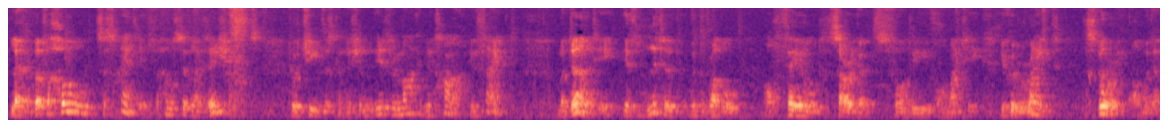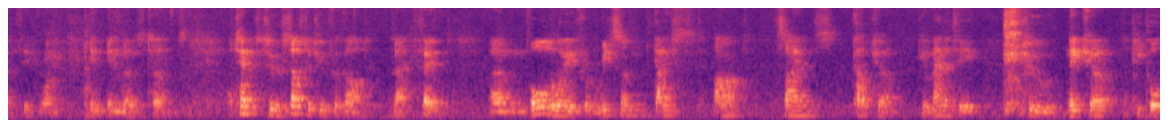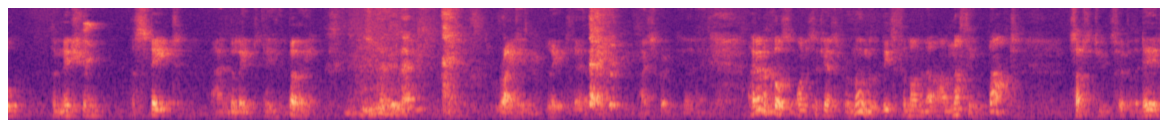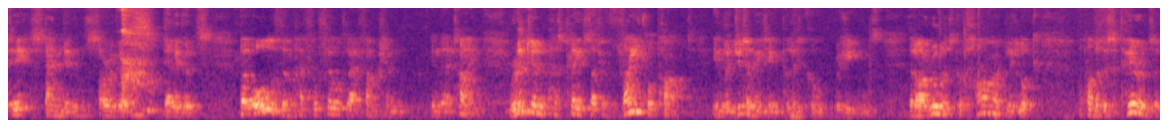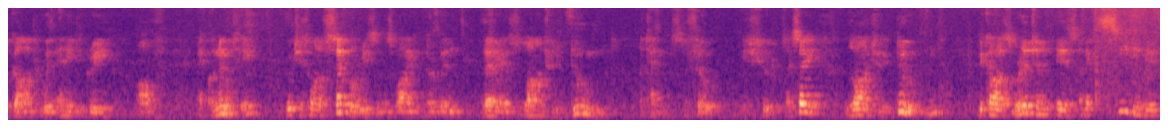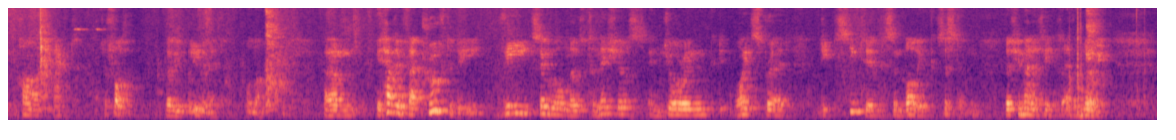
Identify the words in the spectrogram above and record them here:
level, but for whole societies, for whole civilizations to achieve this condition is remarkably hard. In fact, modernity is littered with the rubble of failed surrogates for the Almighty. You could write the story of modernity, if you want, in, in those terms. Attempts to substitute for God that failed. Um, all the way from reason, Geist, art, science, culture, humanity, to nature, the people, the nation, the state, and the late David Bowie. Writing late there, I script the other day. I don't, of course, want suggest for a moment that these phenomena are nothing but substitutes for the deity, stand-ins, surrogates, delegates, but all of them have fulfilled that function in their time. Religion has played such a vital part in legitimating political regimes that our rulers could hardly look upon the disappearance of God with any degree of equanimity, which is one of several reasons why there have been various largely doomed attempts to fill his shoes. I say largely doomed because religion is an exceedingly hard act to follow, whether you believe in it or not. Um, it has in fact proved to be the single most tenacious, enduring, widespread, deep-seated symbolic system that humanity has ever known.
